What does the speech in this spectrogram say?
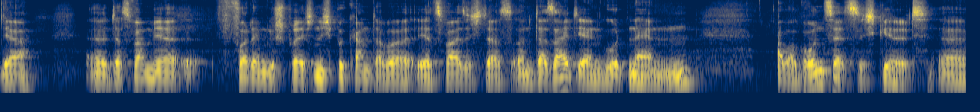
ja. Äh, das war mir vor dem Gespräch nicht bekannt, aber jetzt weiß ich das. Und da seid ihr in guten Händen. Aber grundsätzlich gilt, äh,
